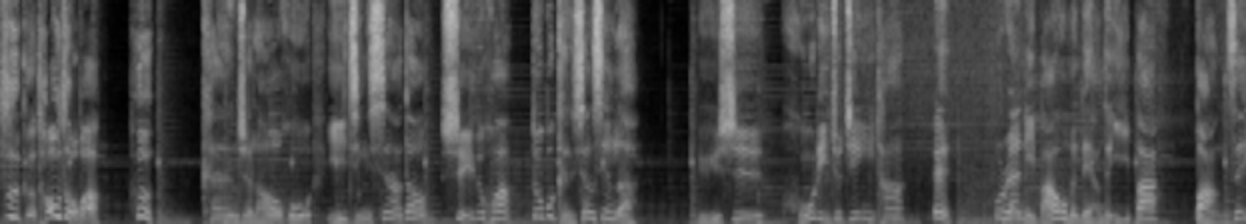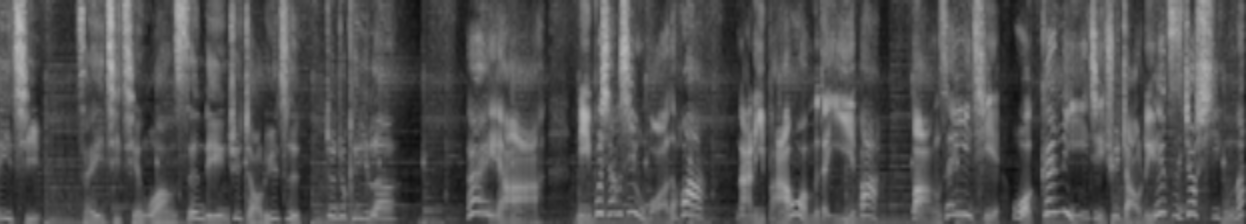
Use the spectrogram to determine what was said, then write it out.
自个逃走吧？哼！看着老虎已经吓到，谁的话都不肯相信了。于是狐狸就建议他：“哎，不然你把我们俩的尾巴绑在一起，再一起前往森林去找驴子，这样就可以了。”哎呀，你不相信我的话，那你把我们的尾巴绑在一起，我跟你一起去找驴子就行了。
